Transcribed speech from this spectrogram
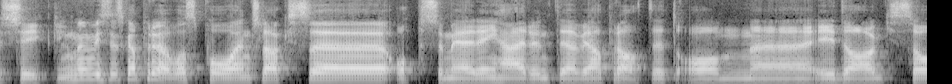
sykelen. Men hvis vi skal prøve oss på en slags oppsummering her rundt det vi har pratet om i dag, så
